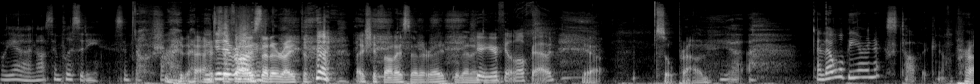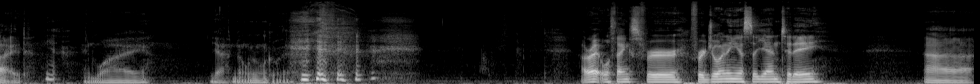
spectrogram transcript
Oh yeah, not simplicity. Simplify. Right, I you actually did it thought I said it right. The- I actually thought I said it right, but then I Here, you're feeling all proud. yeah, so proud, Yeah, and that will be our next topic. No. pride, Yeah. and why? Yeah, no, we won't go there. All right, well, thanks for for joining us again today. Uh,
